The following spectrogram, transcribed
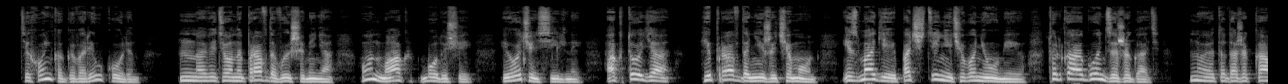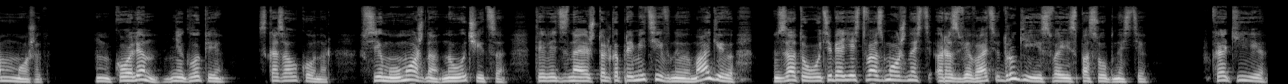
— тихонько говорил Колин. «Но ведь он и правда выше меня. Он маг, будущий, и очень сильный. А кто я? И правда ниже, чем он. Из магии почти ничего не умею, только огонь зажигать. Ну, это даже Кам может. «Колин, не глупи», — сказал Конор. «Всему можно научиться. Ты ведь знаешь только примитивную магию, зато у тебя есть возможность развивать другие свои способности». «Какие?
